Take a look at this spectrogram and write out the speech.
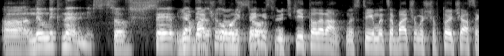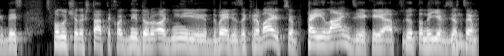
а, неуникненність? Це все Я бачу того, неуникненність людській толерантності, і ми це бачимо, що в той час, як десь в Сполучених Штатах одні одні двері закриваються, в Таїланді, який абсолютно не є взірцем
